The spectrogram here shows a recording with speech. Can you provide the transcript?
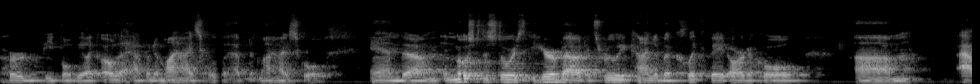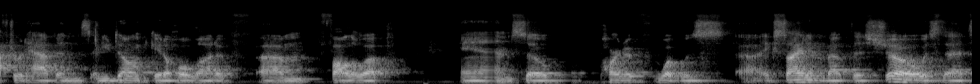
heard people be like, oh, that happened at my high school. That happened at my high school. And um, in most of the stories that you hear about, it's really kind of a clickbait article um, after it happens, and you don't get a whole lot of um, follow up. And so, part of what was uh, exciting about this show was that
